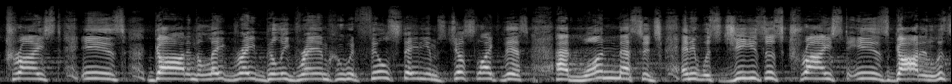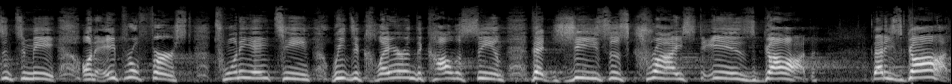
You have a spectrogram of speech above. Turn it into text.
Christ is God. And the late great Billy Graham, who would fill stadiums just like this, had one message message, and it was Jesus Christ is God. And listen to me, on April 1st, 2018, we declare in the Coliseum that Jesus Christ is God. That He's God.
